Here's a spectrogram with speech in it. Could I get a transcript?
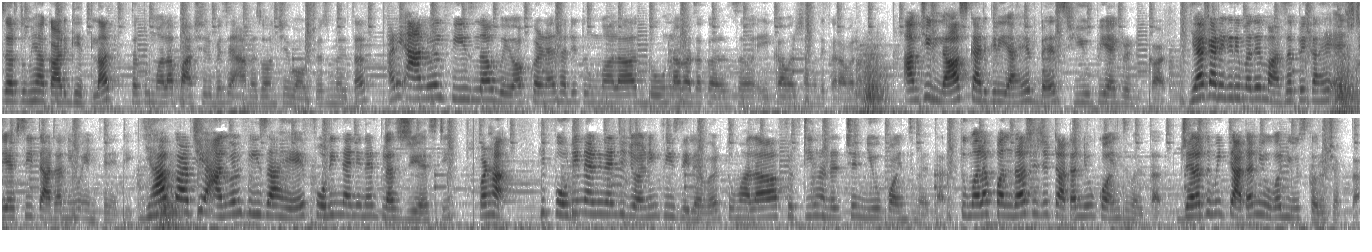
जर तुम्ही हा कार्ड घेतलात तर तुम्हाला पाचशे रुपयाचे ॲमेझॉनचे वाउचर्स मिळतात. आणि अॅन्युअल फीजला वे ऑफ करण्यासाठी तुम्हाला दोन लाखाचा कर्ज एका वर्षामध्ये करावा लागतो. आमची लास्ट कॅटेगरी आहे बेस्ट युपीआय क्रेडिट कार्ड या कॅटेगरीमध्ये माझं पिक आहे H D F C Tata Neu Infinity ह्या कार्डची अॅन्युअल फीज आहे fourteen ninety nine plus G S T पण हा ही फोर्टीन नाईन्टी नाईनची जॉईनिंग फीस दिल्यावर तुम्हाला फिफ्टीन हंड्रेडचे न्यू पॉईंट्स मिळतात. तुम्हाला पंधराशेचे टाटा न्यू कॉईन्स मिळतात ज्याला तुम्ही टाटा न्यूवर यूज करू शकता.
